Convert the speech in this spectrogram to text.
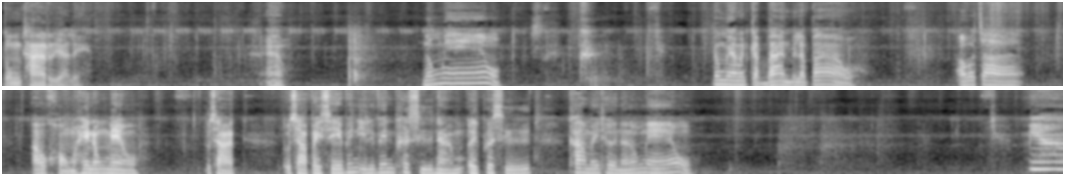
ตรงท่าเรือเลย อ้าว น้องแมว น้องแมวมันกลับบ้านไปแล้วเปล่า เอาว่าจะเอาของมาให้น้องแมว อุตส่าห์อุตส่าห์ไปเซเว่นอีเลเว่นเพื่อซื้อน้ำเอ้ยเพื่อซื้อข้าวไมาให้เธอนะน้องแมวแมว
